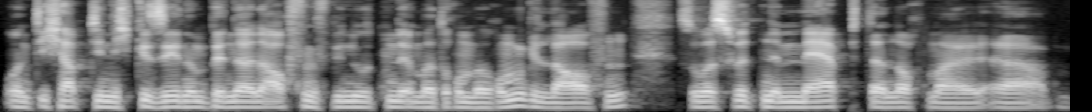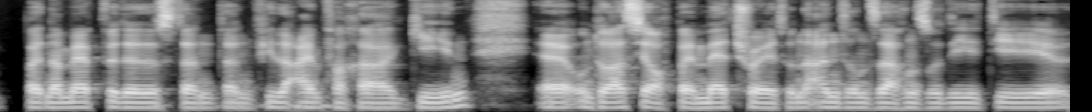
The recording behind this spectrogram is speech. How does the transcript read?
und ich habe die nicht gesehen und bin dann auch fünf Minuten immer drum herum gelaufen. Sowas wird eine Map dann nochmal, äh, bei einer Map würde das dann, dann viel einfacher gehen. Äh, und du hast ja auch bei Metroid und anderen Sachen so die, die,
